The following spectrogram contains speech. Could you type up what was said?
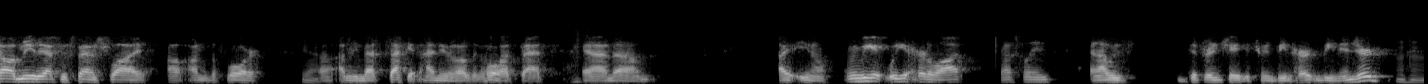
Oh, immediately after the Spanish fly uh, onto the floor, yeah. Uh, I mean, that second, I knew I was like, oh, that's bad. And um, I, you know, I mean, we get we get hurt a lot wrestling, and I was differentiate between being hurt and being injured. Mm-hmm.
